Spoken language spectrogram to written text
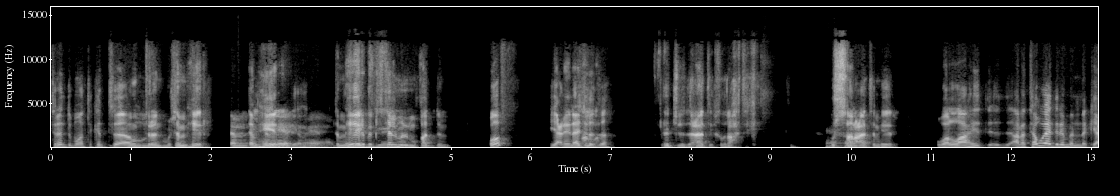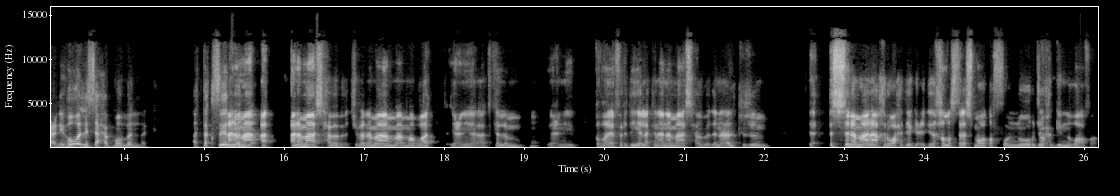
ترند مو أنت كنت مو ترند مش... تمهير تم- تمهير. تمهير تمهير. يبيك تكلم المقدم أوف يعني. نجلده اجلد عادي خذ راحتك وش صار على تمهير؟ والله أنا توي أدري منك يعني هو اللي سحب مو منك التقصير أنا منه ما أنا ما أسحب أبد شوف أنا ما ما ما أبغى يعني أتكلم يعني قضايا فردية لكن أنا ما أسحب ابد أنا ألتزم. السينما أنا آخر واحد يقعد إذا خلصت الأسماء وطفوا النور جو حق النظافة.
